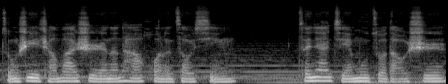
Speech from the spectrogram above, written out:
总是以长发示人的他换了造型，参加节目做导师，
